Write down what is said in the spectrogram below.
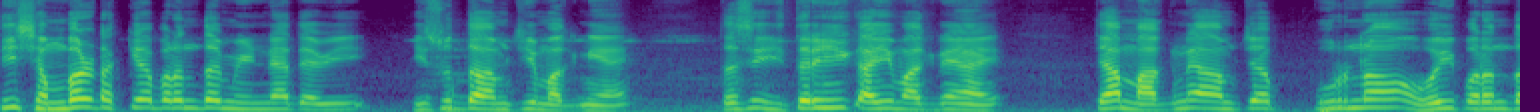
ती शंभर टक्क्यापर्यंत मिळण्यात यावी ही सुद्धा आमची मागणी आहे. तसे इतरही काही मागण्या आहे त्या मागण्या आमच्या पूर्ण होईपर्यंत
